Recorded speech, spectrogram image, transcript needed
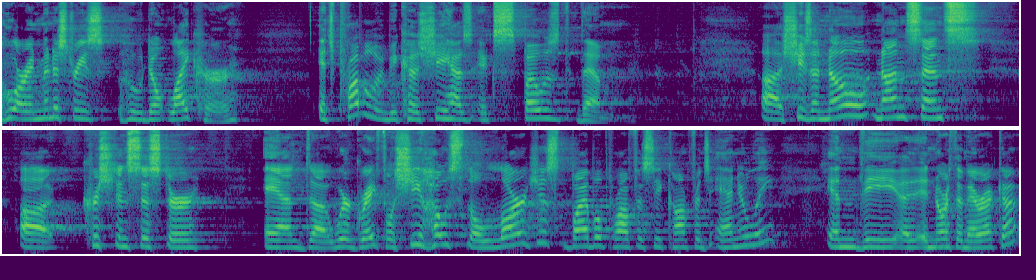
who are in ministries who don't like her, it's probably because she has exposed them. Uh, she's a no nonsense uh, Christian sister and uh, we're grateful. She hosts the largest Bible prophecy conference annually in, the, uh, in North America,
